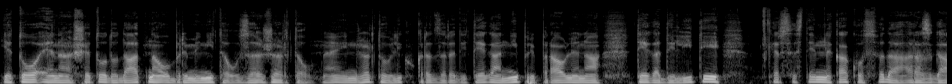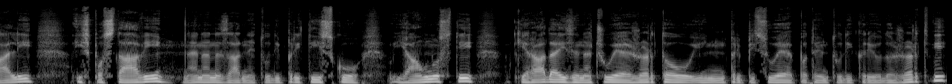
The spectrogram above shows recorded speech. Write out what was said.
je to ena še to dodatna obremenitev za žrtev. Ne, in žrtev veliko krat zaradi tega ni pripravljena tega deliti, ker se s tem nekako sveda razgali, izpostavi, ne na nazadnje tudi pritisku javnosti, ki rada izenačuje žrtov in pripisuje potem tudi krivdo žrtvi,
